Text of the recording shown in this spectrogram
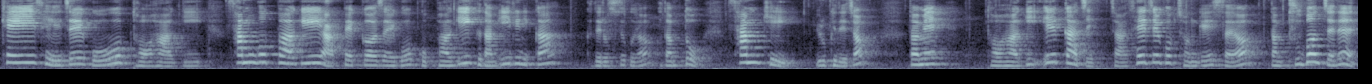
k 세제곱 더하기 3 곱하기 앞에 거 제곱 곱하기 그 다음 1이니까 그대로 쓰고요. 그 다음 또 3k 이렇게 되죠. 그 다음에 더하기 1까지 자 세제곱 전개했어요. 그 다음 두 번째는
